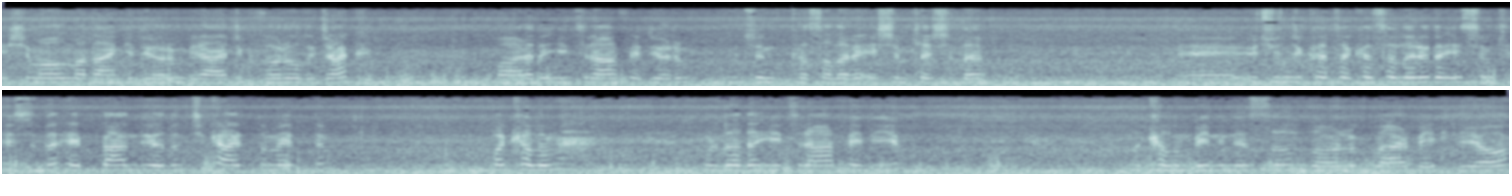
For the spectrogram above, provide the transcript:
eşim olmadan gidiyorum. Birazcık zor olacak. Bu arada itiraf ediyorum. Bütün kasaları eşim taşıdı. Ee, üçüncü kata kasaları da eşim taşıdı. Hep ben diyordum. Çıkarttım ettim. Bakalım. Burada da itiraf edeyim. Bakalım beni nasıl zorluklar bekliyor.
